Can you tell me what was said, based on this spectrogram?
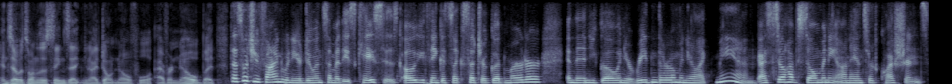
And so it's one of those things that, you know, I don't know if we'll ever know, but That's what you find when you're doing some of these cases. Oh, you think it's like such a good murder. And then you go and you're reading through them and you're like, man, I still have so many unanswered questions.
